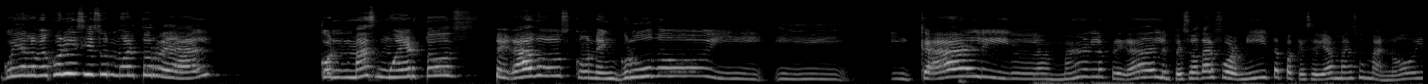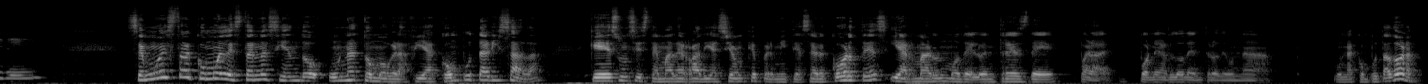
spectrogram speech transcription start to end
Güey, a lo mejor y si es un muerto real, con más muertos pegados, con engrudo y, y, y cal y la madre, la fregada, le empezó a dar formita para que se vea más humanoide. Se muestra cómo le están haciendo una tomografía computarizada, que es un sistema de radiación que permite hacer cortes y armar un modelo en 3D para ponerlo dentro de una, una computadora.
